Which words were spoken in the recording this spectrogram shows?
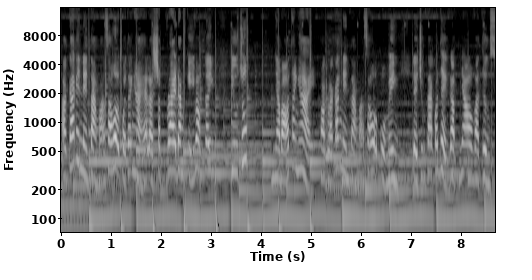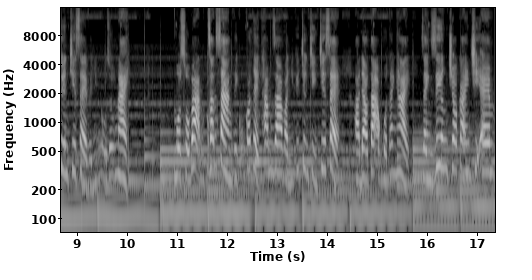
à, các cái nền tảng mạng xã hội của Thanh Hải hay là subscribe đăng ký vào kênh YouTube nhà báo Thanh Hải hoặc là các nền tảng mạng xã hội của mình để chúng ta có thể gặp nhau và thường xuyên chia sẻ về những nội dung này. Một số bạn sẵn sàng thì cũng có thể tham gia vào những cái chương trình chia sẻ À, đào tạo của Thanh Hải dành riêng cho các anh chị em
